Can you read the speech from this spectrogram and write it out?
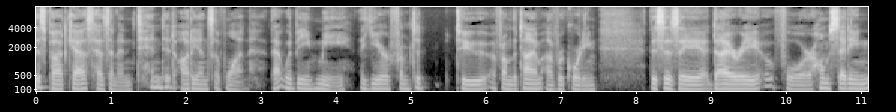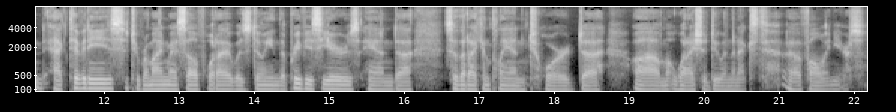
This podcast has an intended audience of one. That would be me a year from to, to from the time of recording. This is a diary for homesteading activities to remind myself what I was doing the previous years and uh, so that I can plan toward uh, um, what I should do in the next uh, following years.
